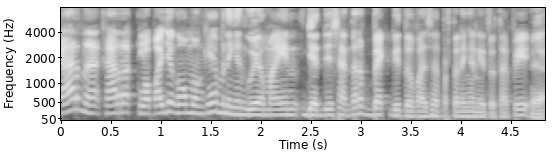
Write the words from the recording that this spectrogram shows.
karena karena Klopp aja ngomong kayak mendingan gue yang main jadi center back gitu pada saat pertandingan itu. Tapi Ya.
